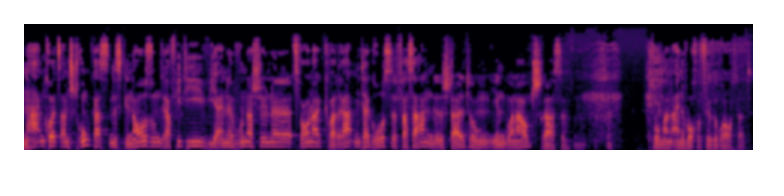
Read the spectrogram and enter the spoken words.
Ein Hakenkreuz am Stromkasten ist genauso ein Graffiti wie eine wunderschöne 200 Quadratmeter große Fassadengestaltung irgendwo an der Hauptstraße, wo man eine Woche für gebraucht hat.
